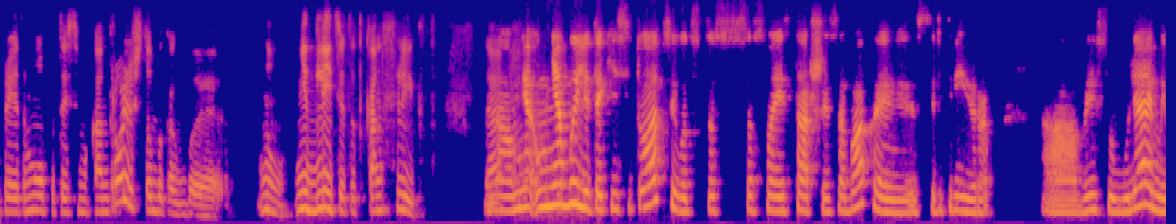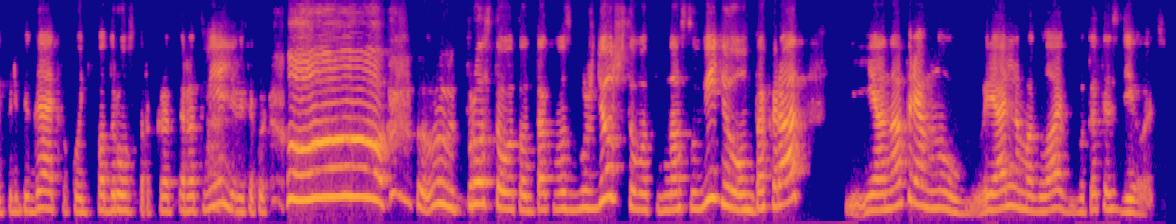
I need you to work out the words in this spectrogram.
при этом опыта и самоконтроля, чтобы как бы ну, не длить этот конфликт. Да? Да, у, меня, у меня были такие ситуации вот со, со своей старшей собакой, с ретривера, а, в лесу гуляем, и прибегает какой-нибудь подросток Ротвейлер и такой просто вот он так возбужден, что вот нас увидел, он так рад, и она прям, ну, реально могла вот это сделать.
